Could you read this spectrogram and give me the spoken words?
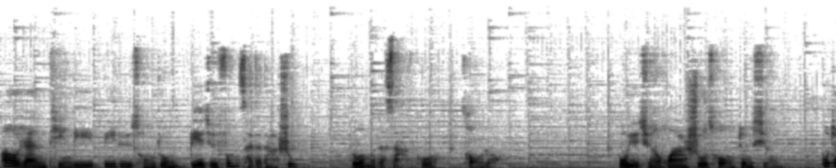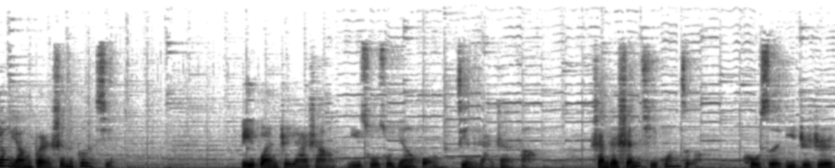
傲然挺立碧绿丛中别具风采的大树，多么的洒脱脱从容！不与群花树丛争雄，不张扬本身的个性。闭关枝桠上一簇簇嫣红竟然绽放，闪着神奇光泽，酷似一支支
